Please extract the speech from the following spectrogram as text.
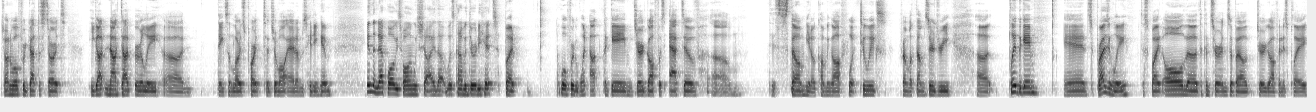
John Wolford got the start. He got knocked out early, uh, thanks in large part to Jamal Adams hitting him in the neck while he's falling, which I thought was kind of a dirty hit. But Wolford went out the game. Jared Goff was active. Um, his thumb, you know, coming off what two weeks from a thumb surgery, uh, played the game, and surprisingly, despite all the the concerns about Jared Goff and his play,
